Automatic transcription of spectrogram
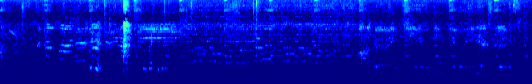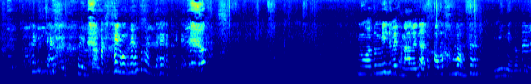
งัวตัวมินจะไปธนาเลยเนี่ยถ้าเขาเราเขาลองซะมินยังก็ไม่ได้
